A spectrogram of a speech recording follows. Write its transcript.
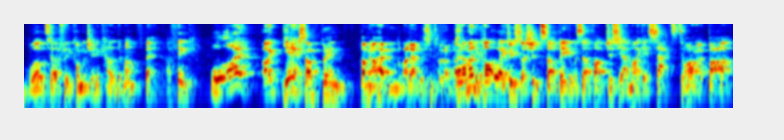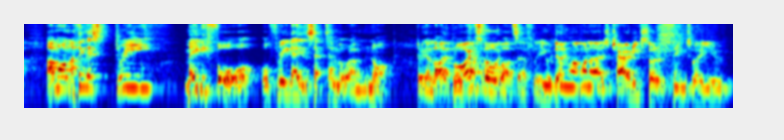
World Surf League commentary in a calendar month. Ben, I think. Well, I, I yes, I've been. I mean, I haven't. I don't listen to it. I mean, I'm only part of the way through, so I shouldn't start bigging myself up just yet. I might get sacked tomorrow, but I'm on. I think there's three, maybe four or three days in September where I'm not doing a live broadcast on the World Surf League. you were doing like one of those charity sort of things where you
